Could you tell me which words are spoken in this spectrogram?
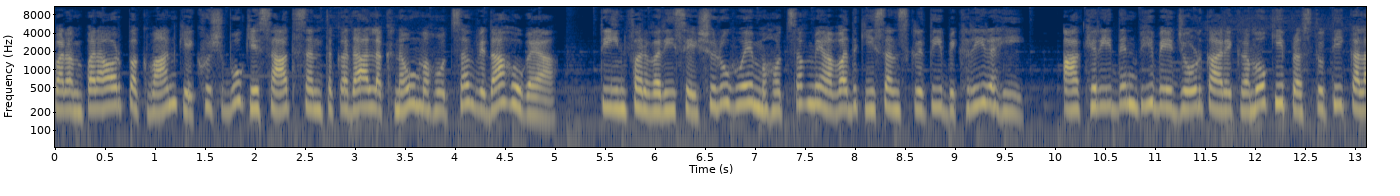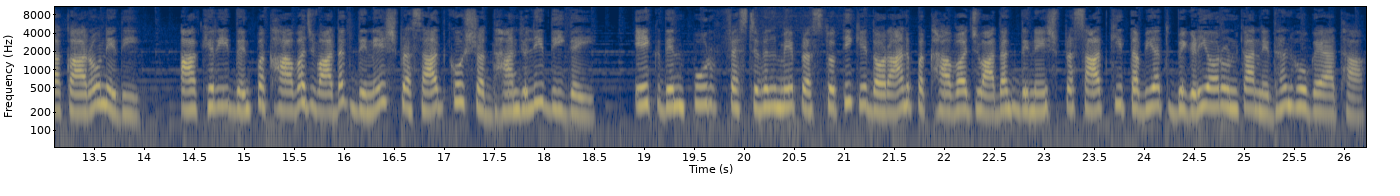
परंपरा और पकवान के खुशबू के साथ संत कदा लखनऊ महोत्सव विदा हो गया। तीन फरवरी से शुरू हुए महोत्सव में अवध की संस्कृति बिखरी रही। आखिरी दिन भी बेजोड़ कार्यक्रमों की प्रस्तुति कलाकारों ने दी। आखिरी दिन पखावज वादक दिनेश प्रसाद को श्रद्धांजलि दी गई। एक दिन पूर्व फेस्टिवल में प्रस्तुति के दौरान पखावज वादक दिनेश प्रसाद की तबीयत बिगड़ी और उनका निधन हो गया था।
